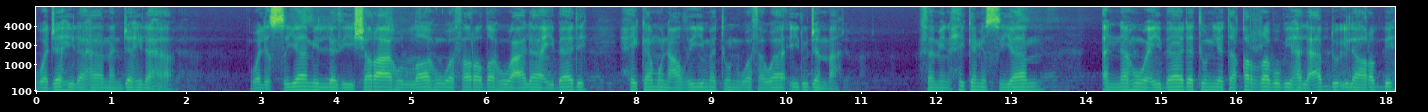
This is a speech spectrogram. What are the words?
وجهلها من جهلها. وللصيام الذي شرعه الله وفرضه على عباده حكم عظيمة وفوائد جمة. فمن حكم الصيام أنه عبادة يتقرب بها العبد إلى ربه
